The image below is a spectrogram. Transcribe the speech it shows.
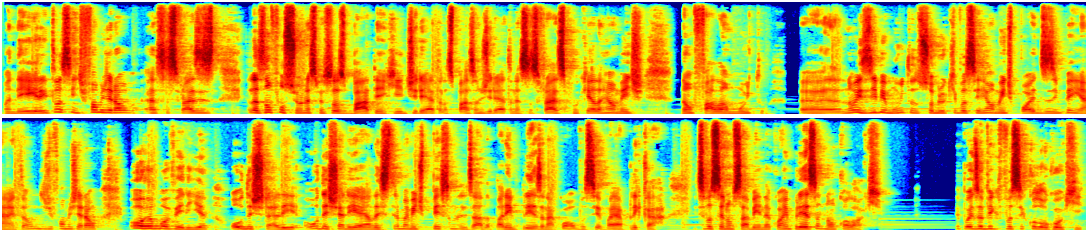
maneira. Então, assim, de forma geral, essas frases elas não funcionam. As pessoas batem aqui direto, elas passam direto nessas frases porque ela realmente não fala muito Uh, não exibe muito sobre o que você realmente pode desempenhar. Então, de forma geral, ou removeria ou deixaria, ou deixaria ela extremamente personalizada para a empresa na qual você vai aplicar. E se você não sabe ainda qual empresa, não coloque. Depois eu vi que você colocou aqui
